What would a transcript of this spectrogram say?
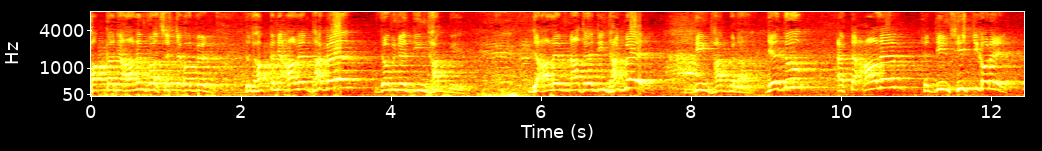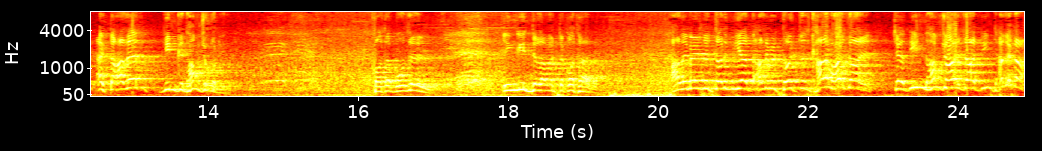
হক্কানি আলেম করার চেষ্টা করবেন। যদি হক্কানি আলেম থাকে জমিনের দিন থাকবে। যে আলেম না থাকে দিন থাকবে দিন থাকবে না। যেহেতু একটা আলেম, সে দিন সৃষ্টি করে, একটা আলেম দিনকে ধ্বংস করে। কথা বোঝেন? ইঙ্গিত দিলাম একটা কথা। আলেমের যে তরবিয়াত, আলেমের চরিত্র খারাপ হয়ে যায় সেটা দিন ধ্বংস হয়ে যায়, দিন থাকে না।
